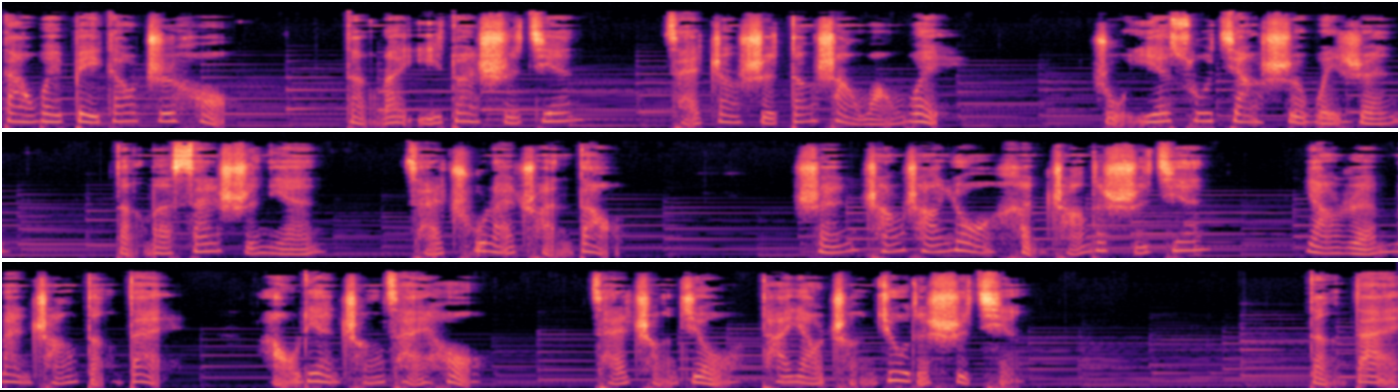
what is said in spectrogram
大卫被高之后，等了一段时间，才正式登上王位。主耶稣降世为人。等了三十年，才出来传道。神常常用很长的时间，让人漫长等待，熬炼成才后，才成就他要成就的事情。等待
